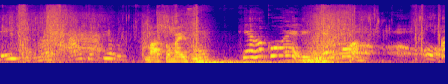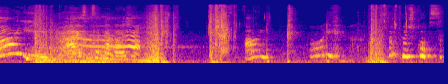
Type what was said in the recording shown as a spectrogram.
Eita, nós. Ai, que aquilo. Matou mais um. Quem arrancou ele? Quem arrancou? Ai! Ai, isso é sacanagem. Ai! Ai! Meu pescoço.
